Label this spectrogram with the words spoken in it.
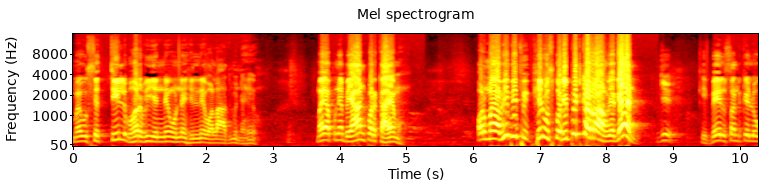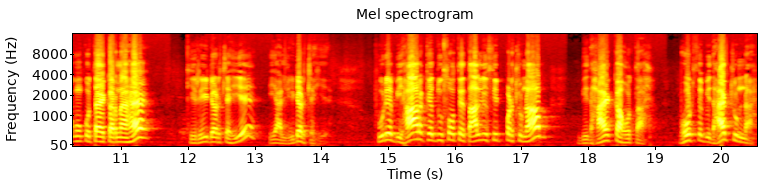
मैं उससे तिल भर भी इन्ने उन्ने हिलने वाला आदमी नहीं हूँ। मैं अपने बयान पर कायम हूँ। और मैं अभी भी फिर उसको रिपीट कर रहा हूँ अगेन जी। कि बेलसन के लोगों को तय करना है कि रीडर चाहिए या लीडर चाहिए। पूरे बिहार के दो सीट पर चुनाव विधायक का होता है वोट से विधायक चुनना है।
